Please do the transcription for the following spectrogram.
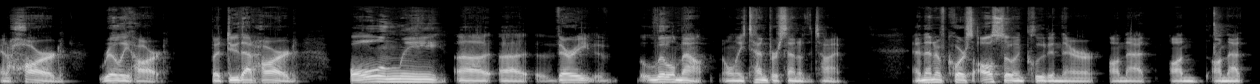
and hard, really hard, but do that hard only, uh, uh, very little amount, only 10% of the time. And then of course also include in there on that, on, on that,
